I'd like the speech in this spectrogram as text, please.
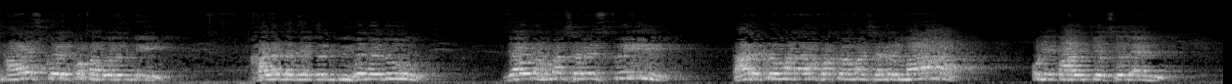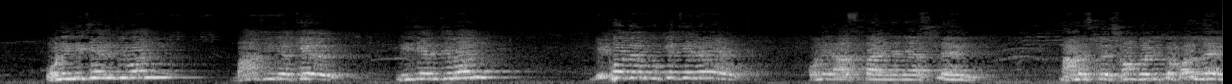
সাহস করে কথা বলেননি। খালেদা একজন গৃহবধূ জিয়াউর রহমান সাহেবের স্ত্রী তারেক রহমান আরাফাত রহমান সাহেবের মা, উনি বাড়িতে ছিলেন। উনি নিজের জীবন বাজি রেখে নিজের জীবন বিপদের মুখে জেনে উনি রাস্তায় নেমে আসলেন, মানুষকে সংগঠিত করলেন,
